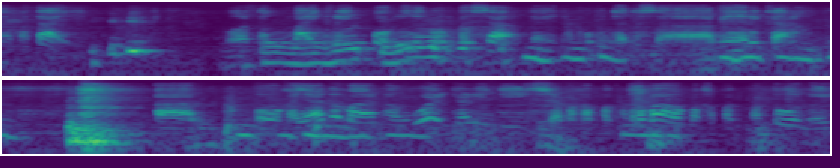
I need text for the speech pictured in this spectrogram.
namatay o nag-migrate po sa ibang bansa dahil napunta na sa Amerika. At, o kaya naman, ang worker hindi siya makapagtrabaho, makapagpatuloy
